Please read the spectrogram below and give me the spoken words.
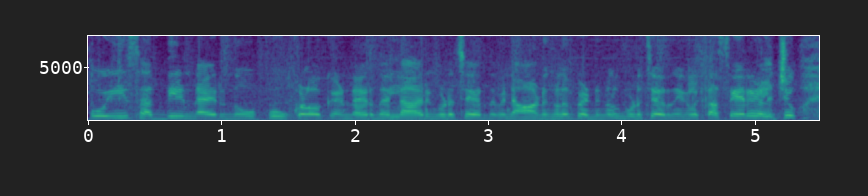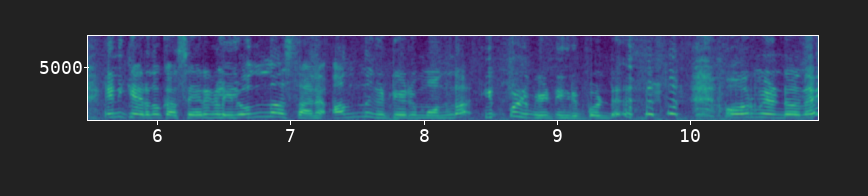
പോയി സദ്യ ഉണ്ടായിരുന്നു പൂക്കളൊക്കെ ഉണ്ടായിരുന്നു. എല്ലാവരും കൂടെ ചേർന്ന് പിന്നെ ആണുങ്ങളും പെണ്ണുങ്ങളും കൂടെ ചേർന്ന് ഞങ്ങൾ കസേര കളിച്ചു. എനിക്കായിരുന്നു കസേരകളിൽ ഒന്നാം സ്ഥാനം. അന്ന് കിട്ടിയൊരു മൊന്ത ഇപ്പോഴും വീട്ടിൽ ഇരിപ്പുണ്ട്. ഓർമ്മയുണ്ടോന്നേ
